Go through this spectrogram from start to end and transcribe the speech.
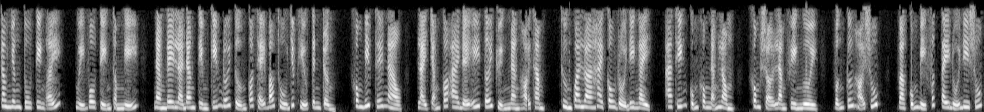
cao nhân tu tiên ấy, ngụy vô tiện thầm nghĩ, nàng đây là đang tìm kiếm đối tượng có thể báo thù giúp hiểu tinh trần, không biết thế nào, lại chẳng có ai để ý tới chuyện nàng hỏi thăm, thường qua loa hai câu rồi đi ngày, A Thiến cũng không nản lòng, không sợ làm phiền người, vẫn cứ hỏi suốt, và cũng bị phất tay đuổi đi suốt,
